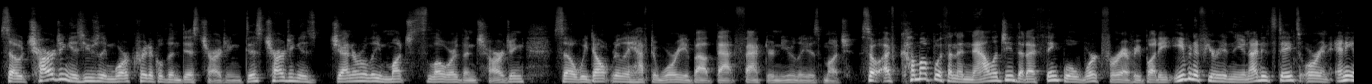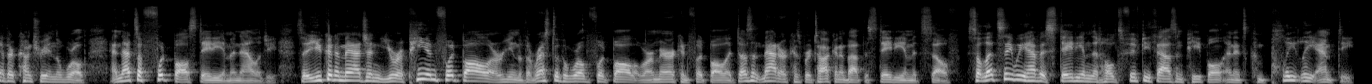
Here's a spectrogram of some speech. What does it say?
So charging Charging is usually more critical than discharging. Discharging is generally much slower than charging, so we don't really have to worry about that factor nearly as much. So I've come up with an analogy that I think will work for everybody, even if you're in the United States or in any other country in the world, and that's a football stadium analogy. So you can imagine European football or you know the rest of the world football or American football, it doesn't matter because we're talking about the stadium itself. So let's say we have a stadium that holds 50,000 people and it's completely empty,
